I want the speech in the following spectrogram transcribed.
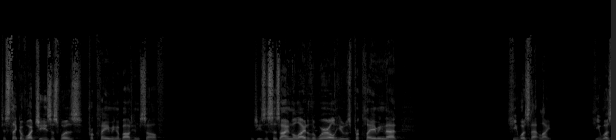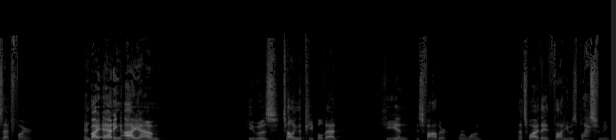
just think of what Jesus was proclaiming about himself. When Jesus says, I am the light of the world, he was proclaiming that he was that light, he was that fire. And by adding I am, he was telling the people that he and his Father were one. That's why they thought he was blaspheming.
